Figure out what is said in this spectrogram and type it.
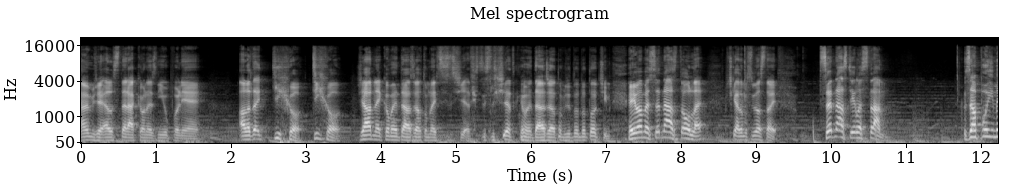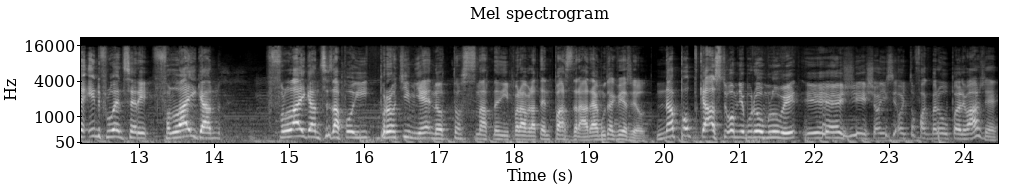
Já vím, že El Sterako nezní úplně, ale to je ticho, ticho. Žádné komentáře o tom nechci slyšet, chci slyšet komentáře o tom, že to dotočím. Hej, máme 17 tohle, počkej, já to musím zastavit. 17 těchto stran. Zapojíme influencery, Flygun, Flygun se zapojí proti mně, no to snad není pravda, ten pazdrát, já mu tak věřil. Na podcastu o mě budou mluvit, ježiš, oni si oni to fakt berou úplně vážně.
